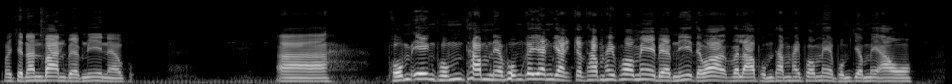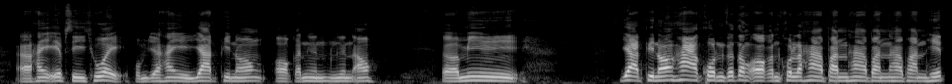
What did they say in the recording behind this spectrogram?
เพราะฉะนั้นบ้านแบบนี้เนี่ยอ่าผมเองผมทำเนี่ย ผมก็ยังอยากจะทำให้พ่อแม่แบบนี้ แต่ว่าเวลาผมทำให้พ่อแม่ ผมจะไม่เอาอ่าให้เอฟซีช่วย ผมจะให้ญาติพี่น้องออกกันเงินเงินเอาเออมีญาติพี่น้องห้าคนก็ต้องออกกันคนละห้าพันห้าพันห้าพันเฮ็ด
